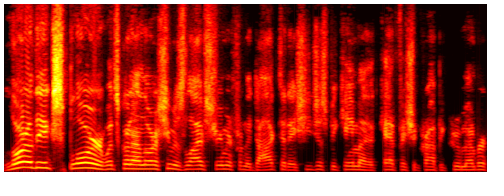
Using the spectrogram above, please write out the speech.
Laura the Explorer. What's going on, Laura? She was live streaming from the dock today. She just became a Catfish and Crappie crew member.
